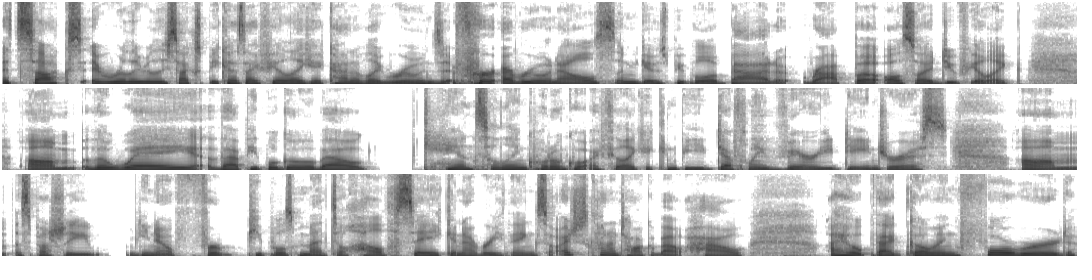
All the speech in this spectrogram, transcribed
it sucks. It really, really sucks because I feel like it kind of like ruins it for everyone else and gives people a bad rap. But also, I do feel like um, the way that people go about canceling, quote unquote, I feel like it can be definitely very dangerous, um, especially, you know, for people's mental health sake and everything. So I just kind of talk about how I hope that going forward,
